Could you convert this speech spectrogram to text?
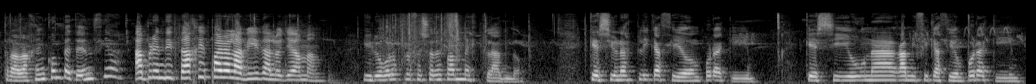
trabajen competencias. Aprendizajes para la vida lo llaman. Y luego los profesores van mezclando. Que si una explicación por aquí, que si una gamificación por aquí,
